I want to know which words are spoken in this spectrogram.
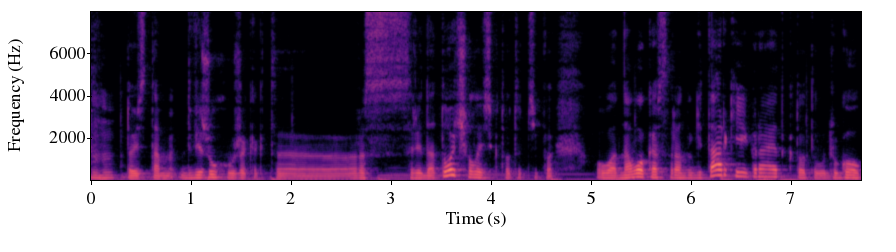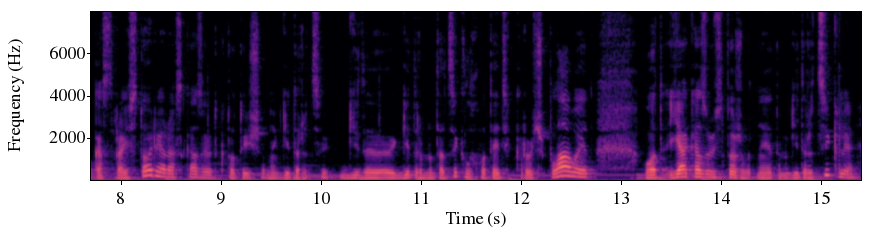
Мгм. То есть там движуха уже как-то рассредоточилась, кто-то типа у одного костра на гитарке играет, кто-то у другого костра история рассказывает, кто-то еще на гидроци... гидро... гидромотоциклах вот этих, короче, плавает. Вот, я оказываюсь тоже вот на этом гидроцикле,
